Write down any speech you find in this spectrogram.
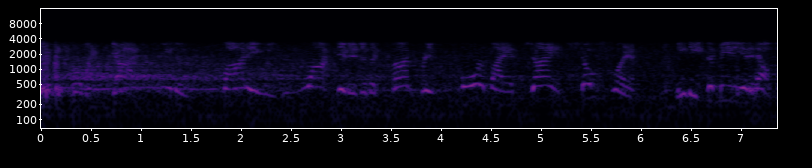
Oh my God, Cena's body was rocketed into the concrete floor by a giant show slam. He needs immediate help.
